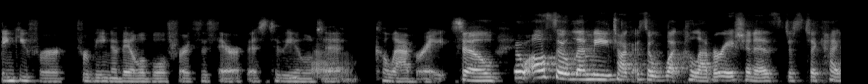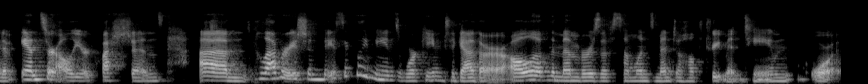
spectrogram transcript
thank you for for being available for the therapist to be able to collaborate. So so also let me talk so what collaboration is just to kind of answer all your questions. Um, collaboration basically means working together all of the members of someone's mental health treatment team or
